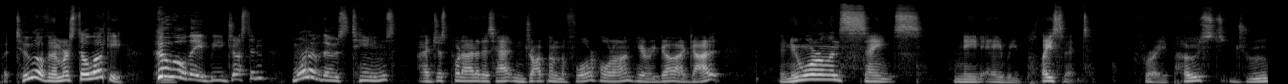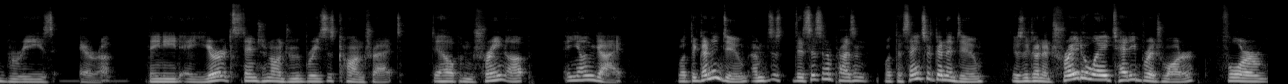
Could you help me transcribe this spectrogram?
but two of them are still lucky. Who will they be, Justin? One of those teams I just put out of this hat and dropped on the floor. Hold on, here we go. I got it. The New Orleans Saints need a replacement for a post Drew Brees era. They need a year extension on Drew Brees' contract to help him train up a young guy. What they're gonna do, I'm just this isn't a present. What the Saints are gonna do is they're gonna trade away Teddy Bridgewater for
